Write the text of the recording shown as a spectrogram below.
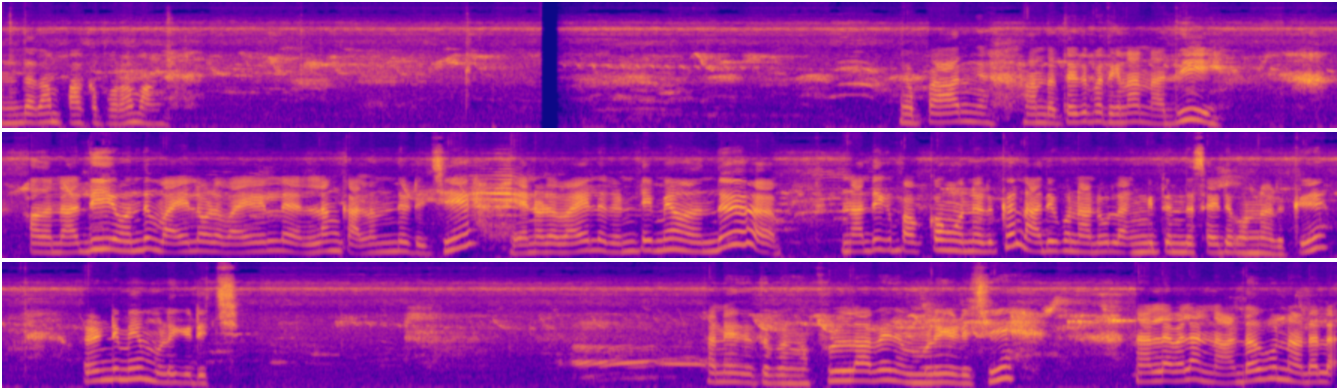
அந்த தான் பார்க்க போகிறோம் வாங்க. இங்கே பாருங்க அந்த இது பார்த்திங்கன்னா நதி. அந்த நதி வந்து வயலோட வயலில் எல்லாம் கலந்துடுச்சு. என்னோடய வயல் ரெண்டுமே வந்து நதிக்கு பக்கம் ஒன்று இருக்குது நதிக்கு நடுவில் அங்கிட்டு இந்த சைடுக்கு ஒன்று இருக்குது ரெண்டுமே முழுகிடுச்சு. தண்ணி எடுத்து பாருங்க ஃபுல்லாகவே இது முழுகிடுச்சு. நல்ல வேளை நடவும் நடலை.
